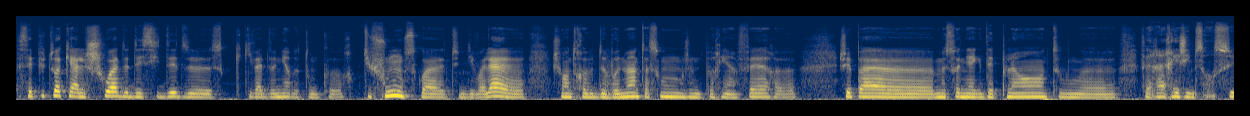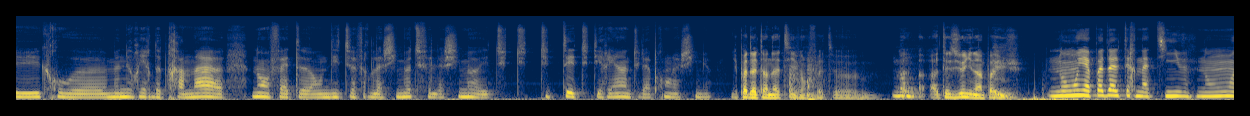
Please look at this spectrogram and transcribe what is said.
C'est plus toi qui as le choix de décider de ce qui va devenir de ton corps. Tu fonces quoi. Tu te dis voilà, euh, je suis entre de bonnes mains. De toute façon, je ne peux rien faire. Euh, je vais pas euh, me soigner avec des plantes ou faire un régime sans sucre ou me nourrir de prana. non en fait, on dit tu vas faire de la chimio, tu fais de la chimio et tu tu tu tu dis rien, tu l'apprends la chimio. Il n'y a pas d'alternative en fait. Non. À, tes yeux, il n'y en a pas eu. Non, il n'y a pas d'alternative. Non,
